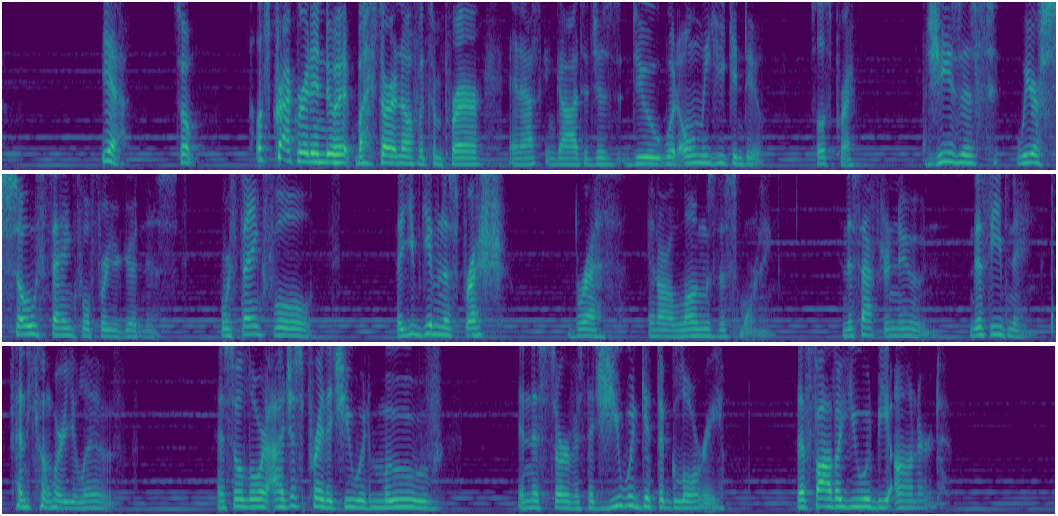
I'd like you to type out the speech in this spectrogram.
yeah, so let's crack right into it by starting off with some prayer and asking God to just do what only He can do. So let's pray. Jesus, we are so thankful for your goodness. We're thankful that you've given us fresh breath in our lungs this morning, this afternoon, this evening, depending on where you live. And so, Lord, I just pray that you would move in this service, that you would get the glory, that, Father, you would be honored.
